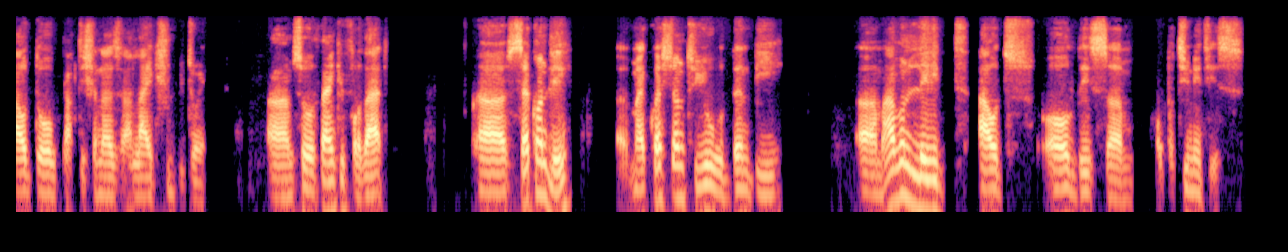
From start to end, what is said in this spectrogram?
outdoor practitioners alike should be doing. Um, so thank you for that. Uh, secondly, uh, my question to you would then be, um, I haven't laid out all these um, opportunities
